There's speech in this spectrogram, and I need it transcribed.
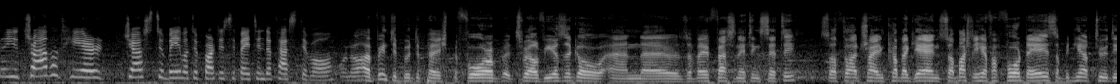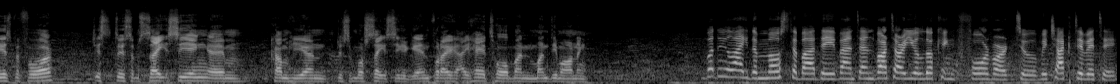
So you traveled here just to be able to participate in the festival? Well, no, I've been to Budapest before, about 12 years ago, and uh, it was a very fascinating city. So I thought I'd try and come again. So I'm actually here for four days. I've been here two days before, just to do some sightseeing, um, come here and do some more sightseeing again before I, I head home on Monday morning. What do you like the most about the event and what are you looking forward to? Which activity?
